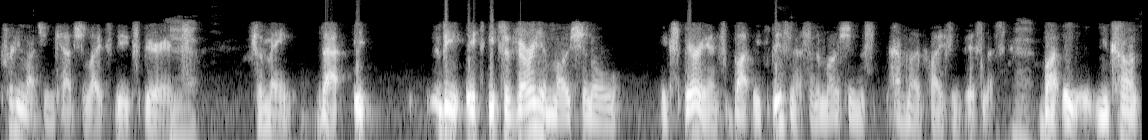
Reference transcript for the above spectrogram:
pretty much encapsulates the experience Yeah. for me. That it, the, it, it's a very emotional experience, but it's business and emotions have no place in business. Yeah. But it, you can't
